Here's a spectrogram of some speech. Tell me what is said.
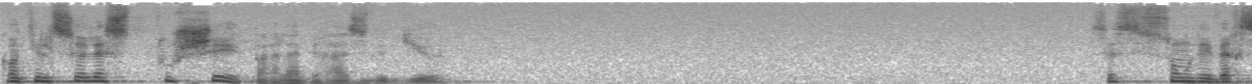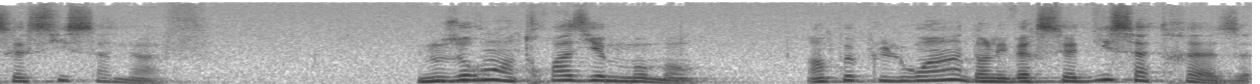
quand il se laisse toucher par la grâce de Dieu. Ce sont les versets 6 à 9. Nous aurons un troisième moment, un peu plus loin, dans les versets 10 à 13,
